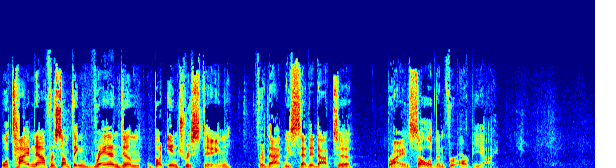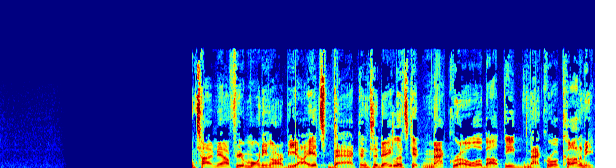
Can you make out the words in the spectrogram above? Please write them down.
Well, time now for something random but interesting. For that, we send it out to Brian Sullivan for RBI. Time now for your morning RBI. It's back, and today let's get macro about the macroeconomy.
